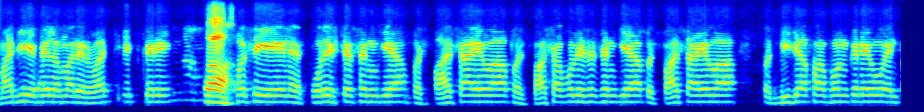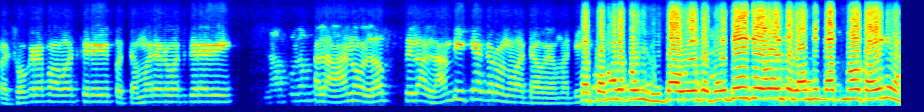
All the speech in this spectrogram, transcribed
માજીએ પેલા મારે વાતચીત કરી. પછી એને પોલીસ સ્ટેશન ગયા પછી પાછા આવ્યા પછી પાછા પોલીસ સ્ટેશન ગયા પછી પાછા આવ્યા પછી બીજા પા ફોન કરાવ્યો એને પછી છોકરા પા વાત કરાવી પછી તમારે વાત કરાવી. એટલે આનો લપ પેલા લાંબી ક્યાં કરવાનું વાત આવે એમાંથી પણ તમારે કોઈ લીધા હોય તો ભાઈ દઈ દેવાય તો લાંબી લપ ન થાય ને.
